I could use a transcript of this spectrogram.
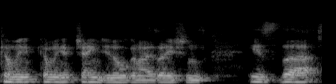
coming, coming at change in organizations is that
